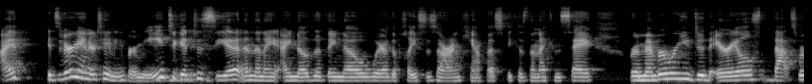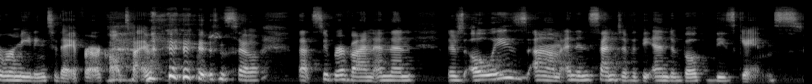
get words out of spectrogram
i it's very entertaining for me to get to mm-hmm. see it and then I, I know that they know where the places are on campus because then i can say remember where you did the aerials? That's where we're meeting today for our call time. So that's super fun and then there's always um, an incentive at the end of both of these games.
